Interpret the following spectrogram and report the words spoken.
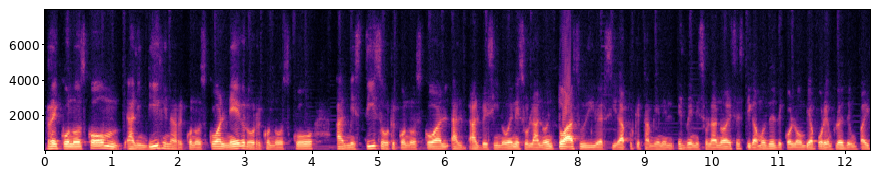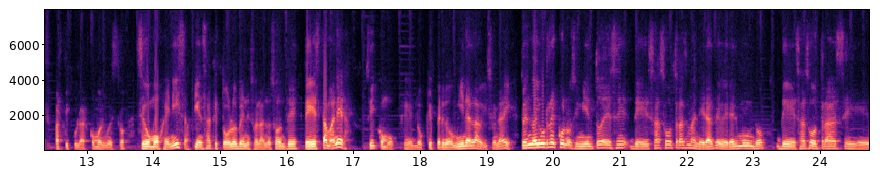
reconozco mm, al indígena, reconozco al negro, reconozco al mestizo, reconozco al, al, vecino venezolano en toda su diversidad, porque también el, el, venezolano a veces, digamos, desde Colombia, por ejemplo, desde un país particular como el nuestro, se homogeniza, piensa que todos los venezolanos son de, de esta manera, ¿sí? Como que lo que predomina en la visión ahí. Entonces no hay un reconocimiento de, ese, de esas otras maneras de ver el mundo, de esas otras eh,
